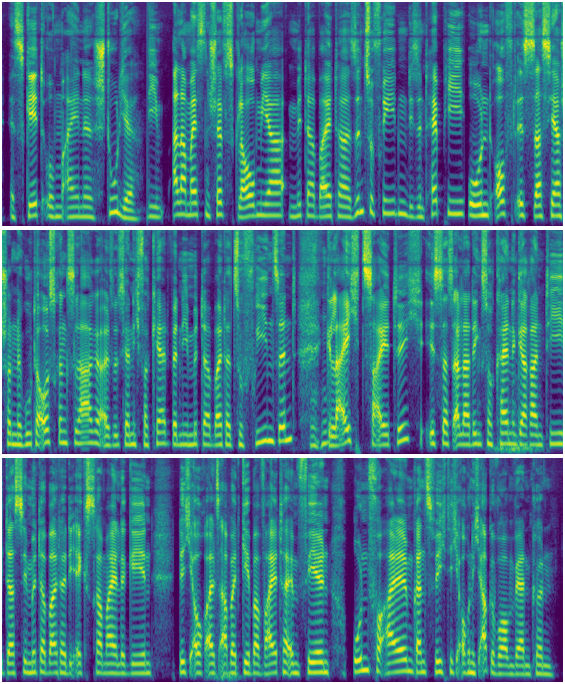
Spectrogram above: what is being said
Es geht um eine Studie. Die allermeisten Chefs glauben ja, Mitarbeiter sind zufrieden, die sind happy und oft ist das ja schon eine gute Ausgangslage. Also ist ja nicht verkehrt, wenn die Mitarbeiter zufrieden sind. Mhm. Gleichzeitig ist das allerdings noch keine Garantie, dass die Mitarbeiter die Extrameile gehen, dich auch als Arbeitgeber weiterempfehlen und vor allem ganz wichtig auch nicht abgeworben werden können.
